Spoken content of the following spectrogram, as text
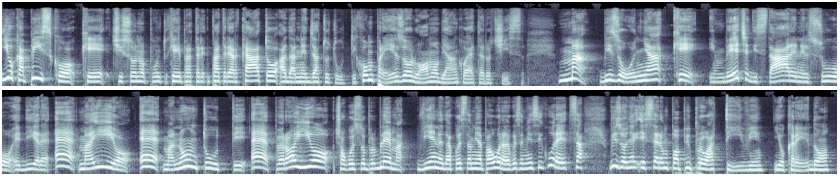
io capisco che ci sono appunto che il patriarcato ha danneggiato tutti, compreso l'uomo bianco etero cis ma bisogna che invece di stare nel suo e dire eh ma io, eh ma non tutti, eh però io ho questo problema, viene da questa mia paura, da questa mia insicurezza, bisogna essere un po' più proattivi, io credo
